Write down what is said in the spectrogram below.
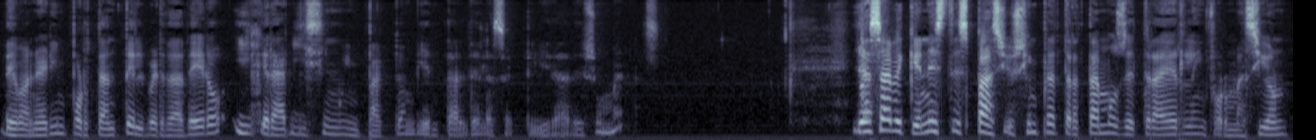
de manera importante el verdadero y gravísimo impacto ambiental de las actividades humanas. Ya sabe que en este espacio siempre tratamos de traer la información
